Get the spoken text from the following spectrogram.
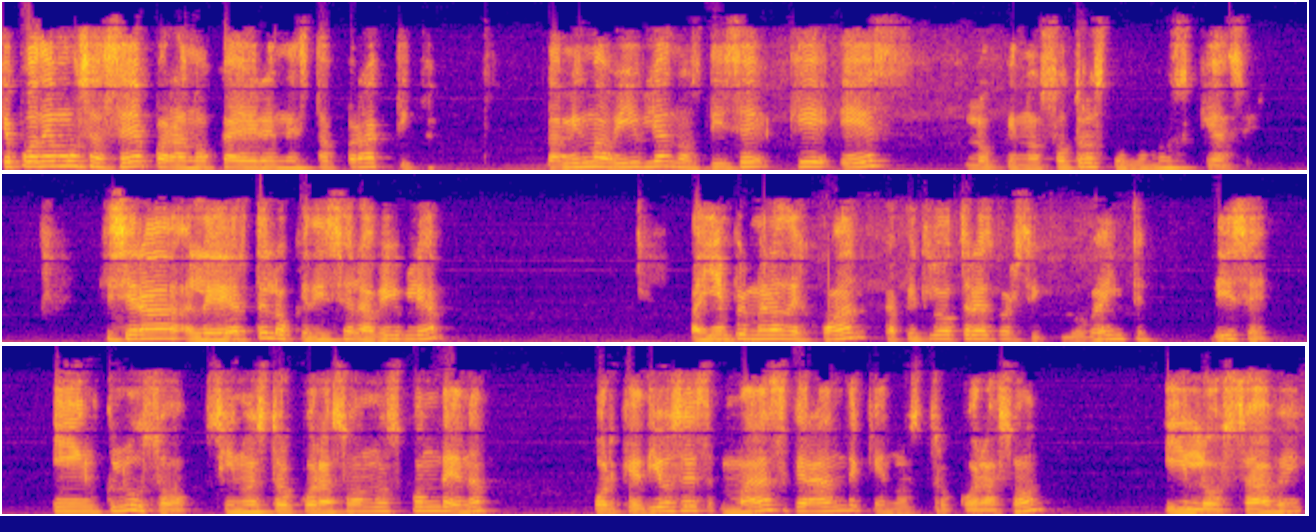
¿Qué podemos hacer para no caer en esta práctica? La misma Biblia nos dice qué es lo que nosotros tenemos que hacer. Quisiera leerte lo que dice la Biblia. Ahí en Primera de Juan, capítulo 3, versículo 20, dice, incluso si nuestro corazón nos condena, porque Dios es más grande que nuestro corazón y lo sabe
